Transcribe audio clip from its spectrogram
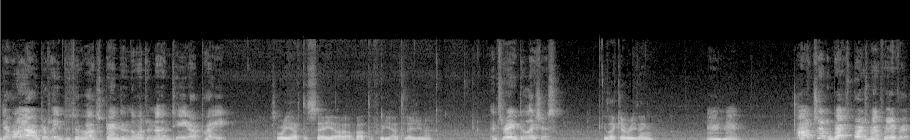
Definitely, I would definitely eat this if I was stranded in the woods with nothing to eat. I would probably eat. So what do you have to say uh, about the food you had today, Gina? It's really delicious. You like everything? Mm-hmm. Honestly, the best bar is my favorite.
